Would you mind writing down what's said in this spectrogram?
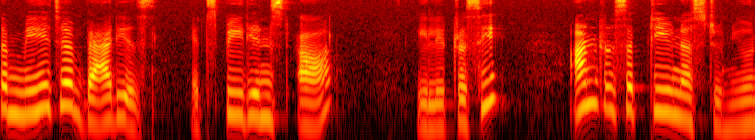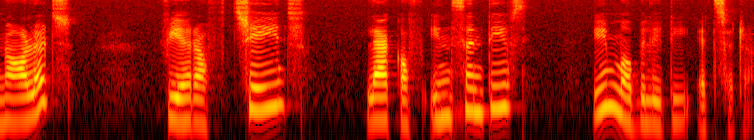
The major barriers experienced are illiteracy, unreceptiveness to new knowledge, fear of change, lack of incentives, immobility, etc.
